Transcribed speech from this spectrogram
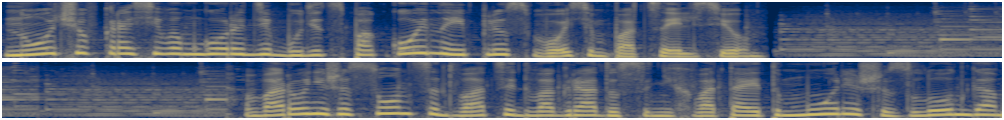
Ночью в красивом городе будет спокойно и плюс 8 по Цельсию. В Воронеже солнце 22 градуса, не хватает моря, шезлонга,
